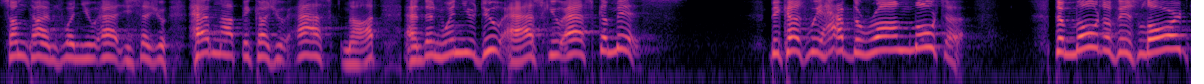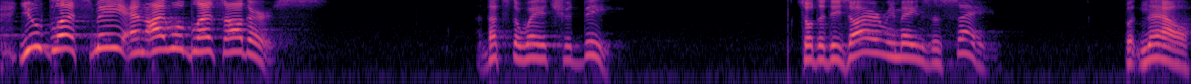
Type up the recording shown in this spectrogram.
sometimes when you ask, he says, You have not because you ask not. And then when you do ask, you ask amiss. Because we have the wrong motive. The motive is, Lord, you bless me and I will bless others. And that's the way it should be. So the desire remains the same. But now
